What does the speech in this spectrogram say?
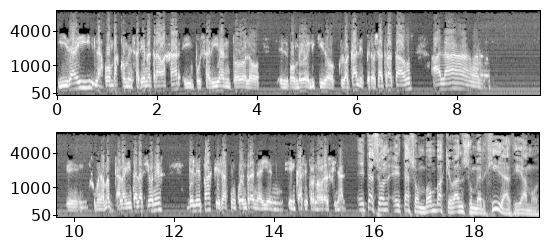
Y de ahí las bombas comenzarían a trabajar e impulsarían todo lo, el bombeo de líquidos cloacales, pero ya tratados, a la eh, ¿cómo se llama? a las instalaciones de LEPAS que ya se encuentran ahí en, en calle Tronador al final. Estas son, estas son bombas que van sumergidas, digamos.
